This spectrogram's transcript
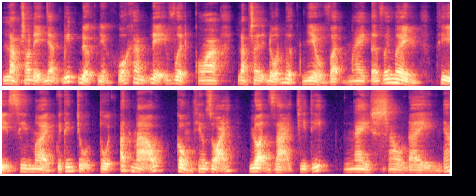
Làm sao để nhận biết được những khó khăn để vượt qua? Làm sao để đốn được nhiều vận may tới với mình? Thì xin mời quý tín chủ tuổi ất mão cùng theo dõi luận giải chi tiết ngay sau đây nhé.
